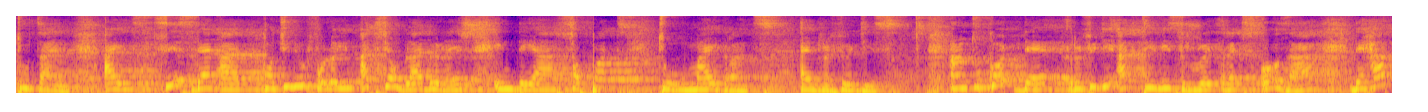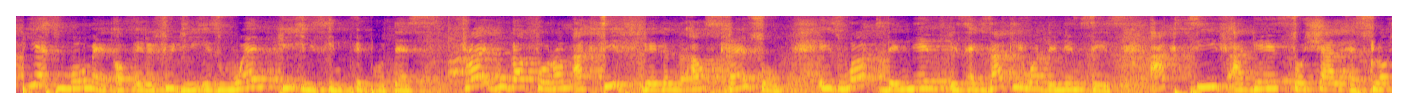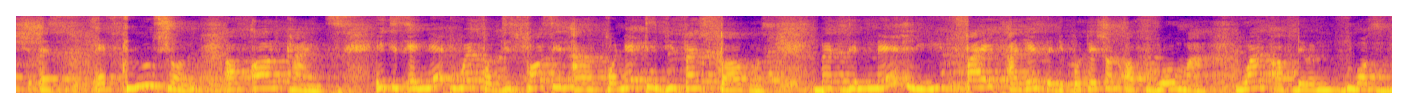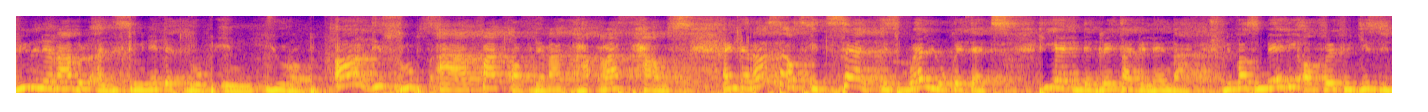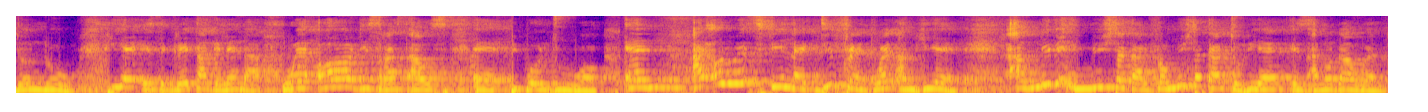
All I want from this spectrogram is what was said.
two times. I, since then, I continue following Action Bleiberecht in their support to migrants and refugees. And to quote the refugee activist Rex Osa, the happiest moment of a refugee is when he is in a protest. Freiburger Forum Aktiv gegen Ausgrenzung is what the name is exactly what the name says. Active against social exclusion of all kinds. It is a network for discussing and connecting different struggles, but they mainly fight against the deportation of Roma, one of the most vulnerable and discriminated group in Europe. All these groups are part of the Rast House, and the Rast House itself is well located here in the Grether Gelände because many of refugees you don't know. Here is the Grether Gelände where all these Rast House uh, people do work. And I always feel like different when I'm here. I'm living in Münstertal. From Münstertal to here is another world.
